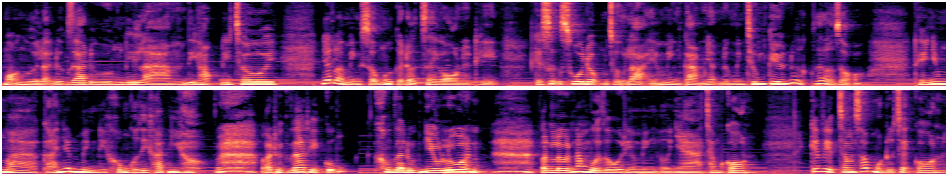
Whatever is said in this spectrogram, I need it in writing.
mọi người lại được ra đường đi làm đi học đi chơi. Nhất là mình sống ở cái đất Sài Gòn này thì cái sự sôi động trở lại mình cảm nhận được mình chứng kiến được rất là rõ. Thế nhưng mà cá nhân mình thì không có gì khác nhiều. Và thực ra thì cũng không ra được nhiều luôn. Phần lớn năm vừa rồi thì mình ở nhà chăm con cái việc chăm sóc một đứa trẻ con,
